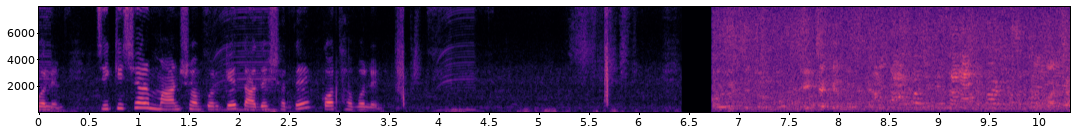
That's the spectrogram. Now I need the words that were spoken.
বলেন। চিকিৎসার মান সম্পর্কে তাদের সাথে কথা বলেন এইটা কেন না না না এটা ডেঞ্জার ভালো বুঝেছি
